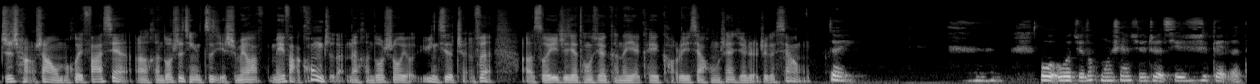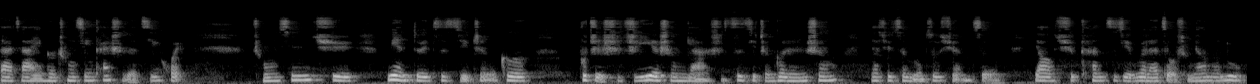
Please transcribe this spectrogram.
职场上，我们会发现啊，很多事情自己是没法没法控制的，那很多时候有运气的成分啊，所以这些同学可能也可以考虑一下红杉学者这个项目。对，我我觉得红杉学者其实是给了大家一个重新开始的机会，重新去面对自己整个，不只是职业生涯，是自己整个人生要去怎么做选择，要去看自己未来走什么样的路。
